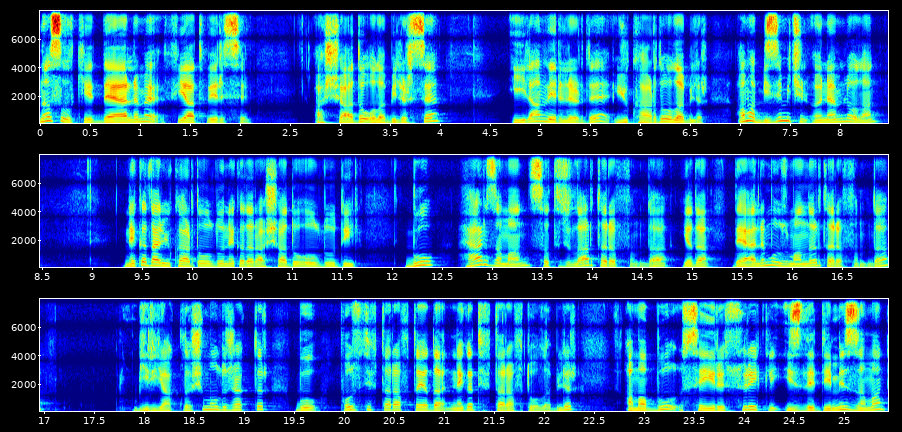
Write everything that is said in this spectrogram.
Nasıl ki değerleme fiyat verisi aşağıda olabilirse ilan verileri de yukarıda olabilir. Ama bizim için önemli olan ne kadar yukarıda olduğu ne kadar aşağıda olduğu değil. Bu her zaman satıcılar tarafında ya da değerleme uzmanları tarafında bir yaklaşım olacaktır. Bu pozitif tarafta ya da negatif tarafta olabilir. Ama bu seyri sürekli izlediğimiz zaman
